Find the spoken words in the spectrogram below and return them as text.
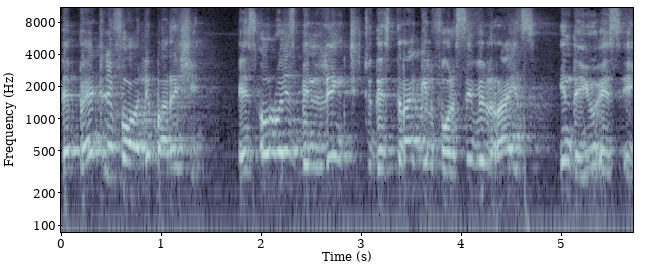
the battle for liberation has always been linked to the struggle for civil rights in the USA.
